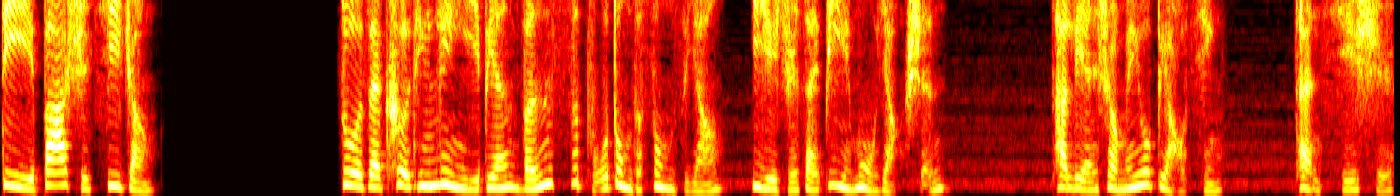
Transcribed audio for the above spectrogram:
第八十七章，坐在客厅另一边纹丝不动的宋子阳一直在闭目养神，他脸上没有表情，但其实。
